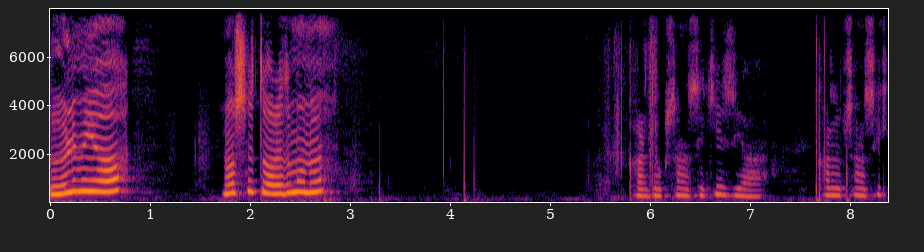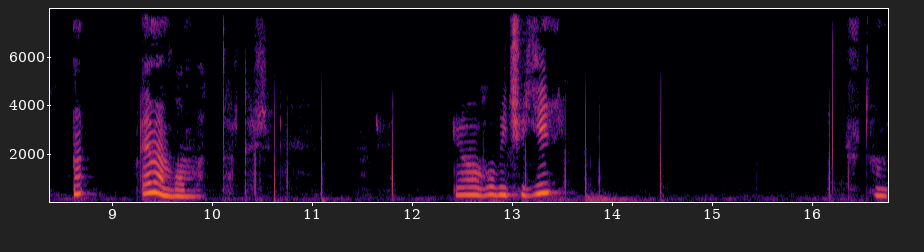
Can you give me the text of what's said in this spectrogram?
Ölmüyor. Nasıl taradım onu? Kar 98 ya. Kar 98. Hı, Hemen bomba attı arkadaşlar. Yahu bir çekil. Şuradan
